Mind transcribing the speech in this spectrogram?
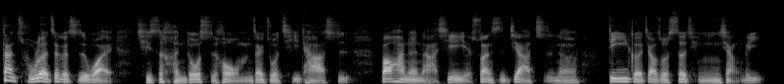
但除了这个之外，其实很多时候我们在做其他事，包含了哪些也算是价值呢？第一个叫做社群影响力。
